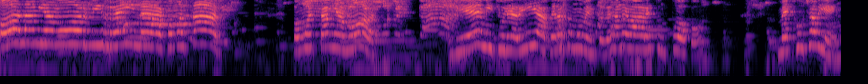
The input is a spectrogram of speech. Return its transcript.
Hola, mi amor, mi reina, ¿cómo estás? ¿Cómo está, mi amor? Bien, mi chulería. Espera un momento, déjame bajar esto un poco. ¿Me escucha bien?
